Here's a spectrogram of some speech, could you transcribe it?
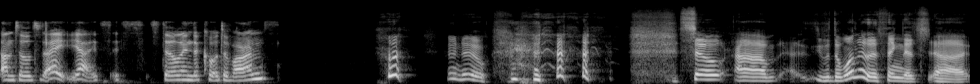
until today. Yeah, it's it's still in the coat of arms. Who knew? so um, the one other thing that's uh,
